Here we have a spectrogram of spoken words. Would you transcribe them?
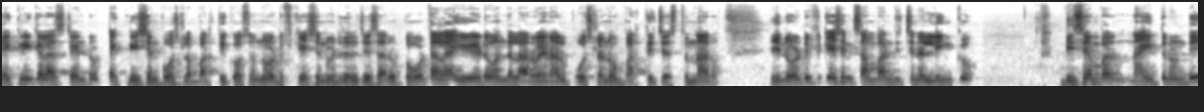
technical assistant technician పోస్టుల భర్తీ కోసం నోటిఫికేషన్ విడుదల చేశారు. టోటల్గా ఏడు వందల అరవై నాలుగు పోస్టులను భర్తీ చేస్తున్నారు. ఈ నోటిఫికేషన్కి సంబంధించిన లింక్ డిసెంబర్ నైన్త్ నుండి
